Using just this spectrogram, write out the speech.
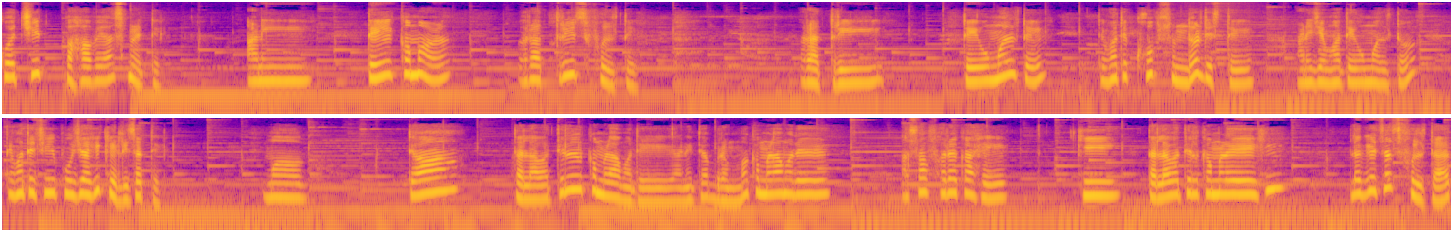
क्वचित पहावयास मिळते. आणि ते कमळ रात्रीच फुलते. रात्री ते उमलते तेव्हा ते खूप सुंदर दिसते. आणि जेव्हा ते उमलतं तेव्हा त्याची पूजाही केली जाते. मग त्या तलावातील कमळामध्ये आणि त्या ब्रह्मकमळामध्ये असा फरक आहे की तलावातील कमळे ही लगेचच फुलतात.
